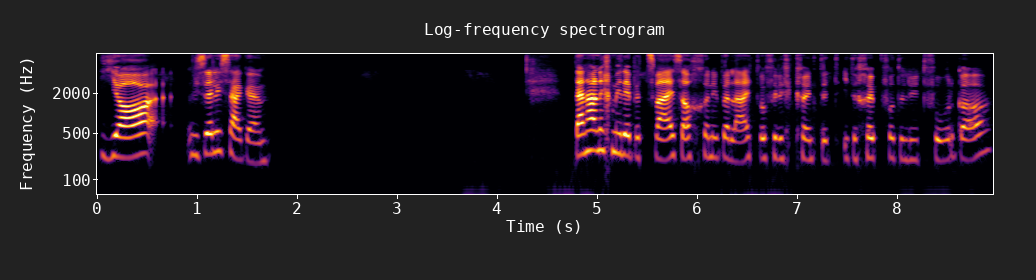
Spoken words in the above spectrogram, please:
ja, wie soll ich sagen, dann habe ich mir eben zwei Sachen überlegt, die vielleicht in den Köpfen der Leute vorgehen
